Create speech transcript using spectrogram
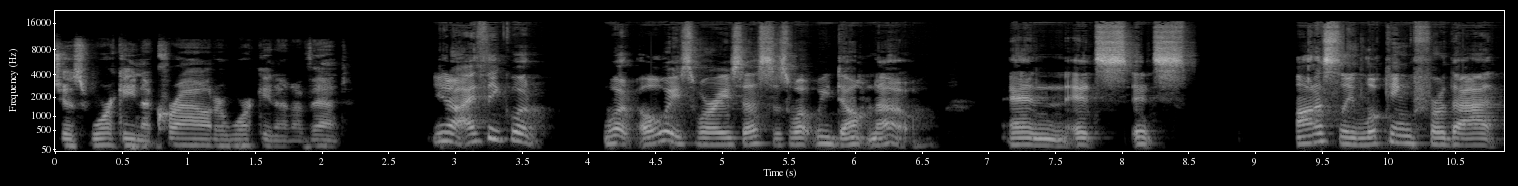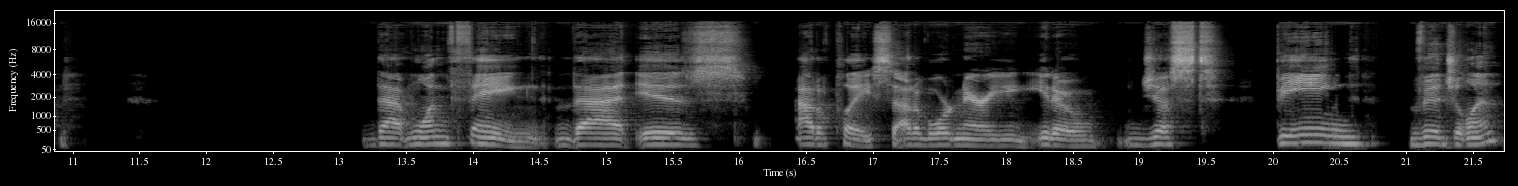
just working a crowd or working an event? You know, I think what what always worries us is what we don't know, and it's it's honestly looking for that that one thing that is out of place, out of ordinary, you know, just being vigilant.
